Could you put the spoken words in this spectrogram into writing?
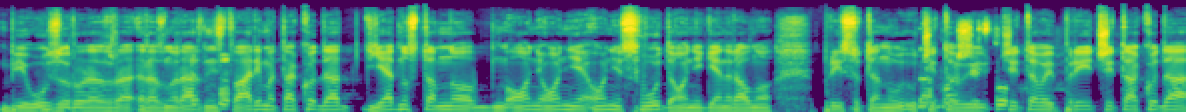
bio uzor u raz, raznoraznim stvarima, tako da jednostavno on, on, je, on je svuda, on je generalno prisutan u, da, čitavoj, čitavoj priči, tako da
